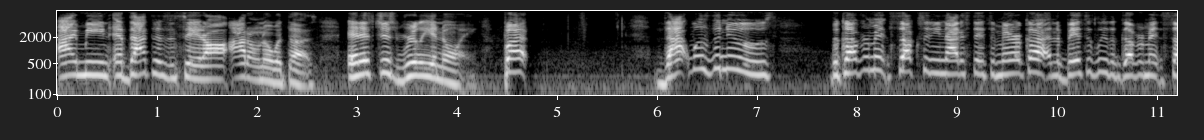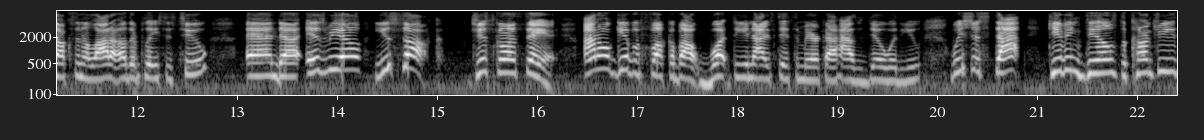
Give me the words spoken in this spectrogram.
I mean, if that doesn't say it all, I don't know what does. And it's just really annoying. But that was the news. The government sucks in the United States of America, and basically the government sucks in a lot of other places too. And uh, Israel, you suck. Just gonna say it. I don't give a fuck about what the United States of America has to deal with you. We should stop giving deals to countries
